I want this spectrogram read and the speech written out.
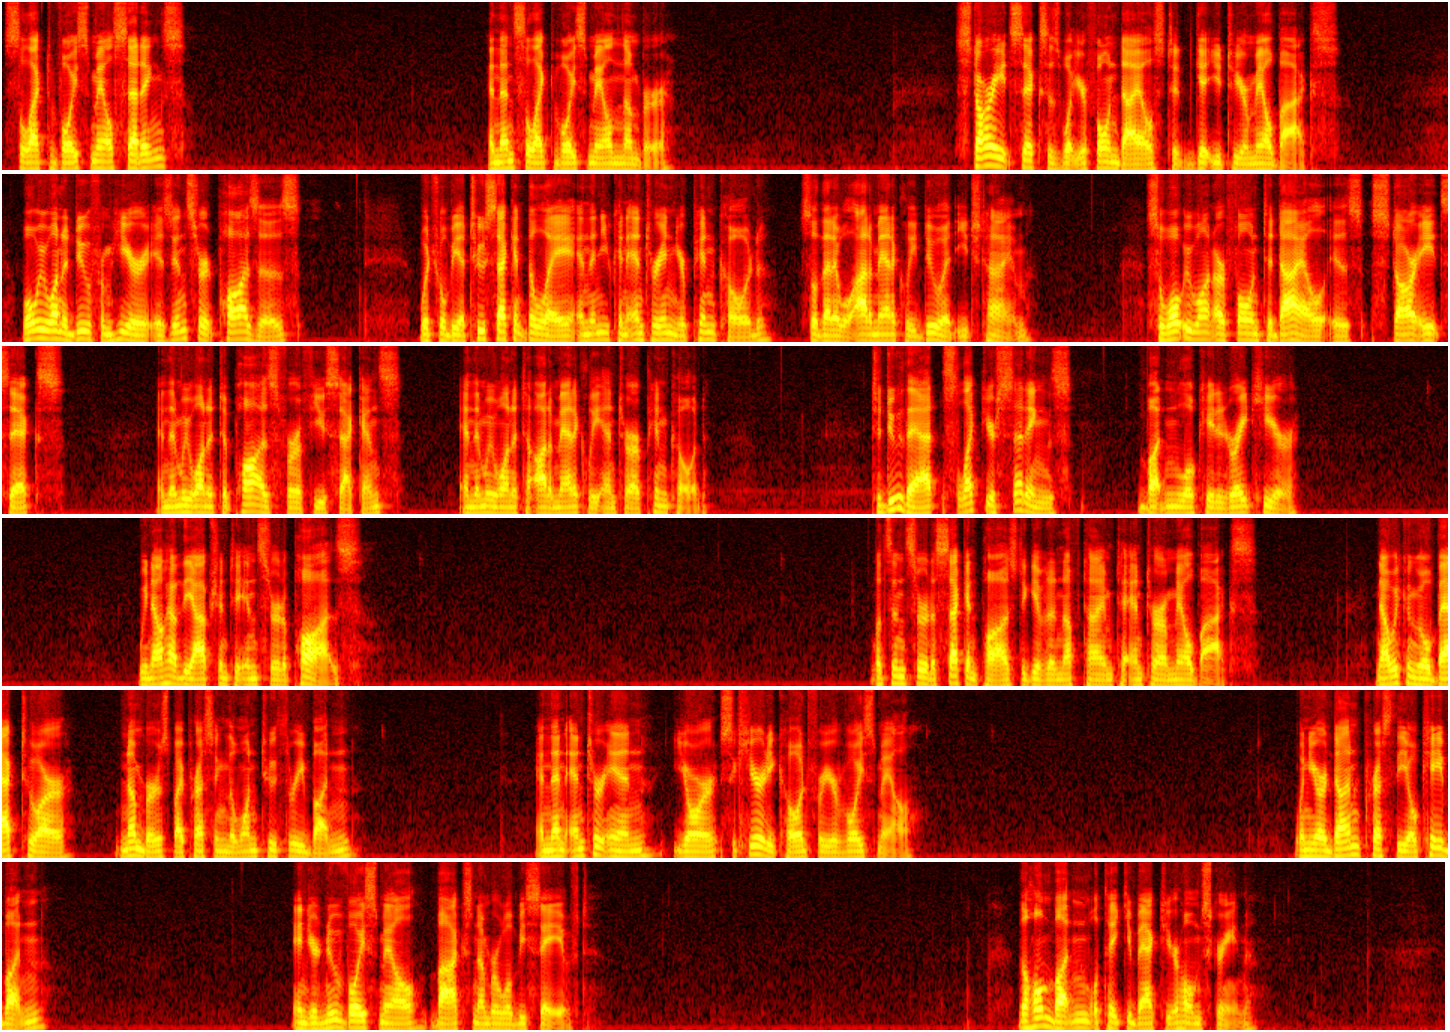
Select Voicemail Settings, and then select Voicemail Number. Star 86 is what your phone dials to get you to your mailbox. What we want to do from here is insert pauses, which will be a two second delay, and then you can enter in your PIN code so that it will automatically do it each time. So what we want our phone to dial is star 86 and then we want it to pause for a few seconds and then we want it to automatically enter our PIN code. To do that, select your settings button located right here. We now have the option to insert a pause. Let's insert a second pause to give it enough time to enter our mailbox. Now we can go back to our numbers by pressing the 123 button and then enter in your security code for your voicemail. When you are done, press the OK button and your new voicemail box number will be saved. The home button will take you back to your home screen.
